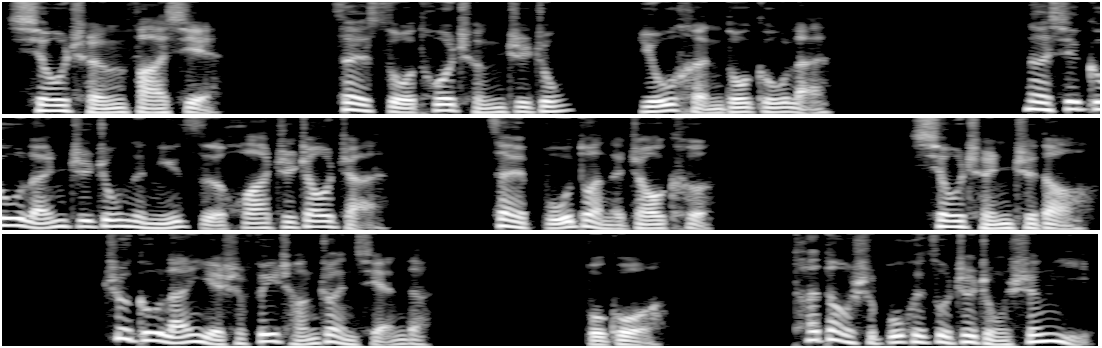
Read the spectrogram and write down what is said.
萧晨发现，在索托城之中有很多勾栏，那些勾栏之中的女子花枝招展，在不断的招客。萧晨知道，这勾栏也是非常赚钱的，不过他倒是不会做这种生意，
